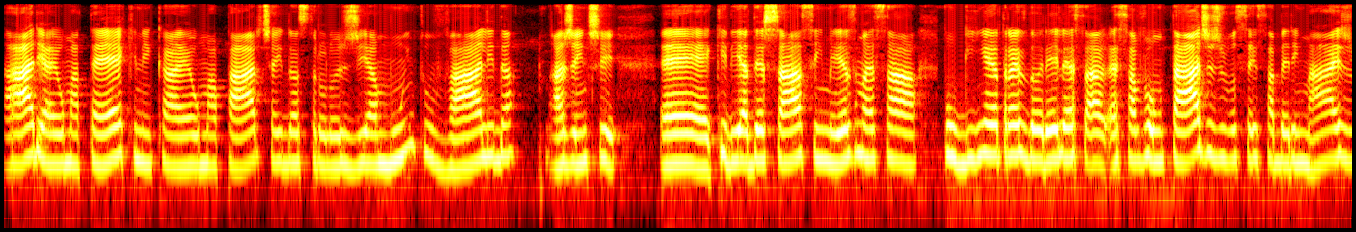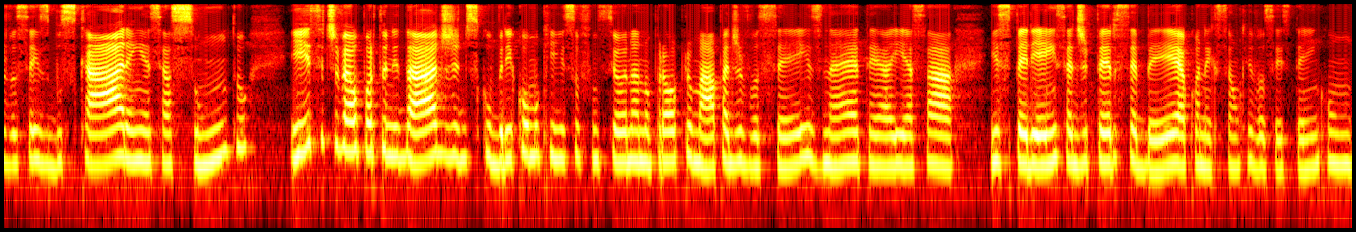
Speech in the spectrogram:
área, é uma técnica, é uma parte aí da astrologia muito válida. A gente é, queria deixar assim mesmo essa pulguinha atrás da orelha, essa, essa vontade de vocês saberem mais, de vocês buscarem esse assunto. E se tiver oportunidade de descobrir como que isso funciona no próprio mapa de vocês, né? Ter aí essa experiência de perceber a conexão que vocês têm com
